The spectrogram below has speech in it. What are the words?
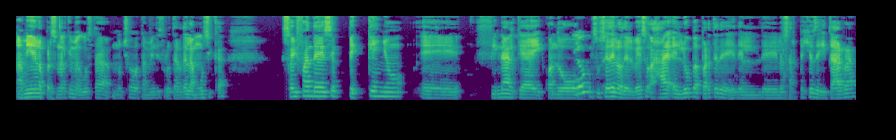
A mí en lo personal que me gusta mucho también disfrutar de la música, soy fan de ese pequeño eh, final que hay cuando Loop. sucede lo del beso, ajá, el loop aparte de, de los arpegios de guitarra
